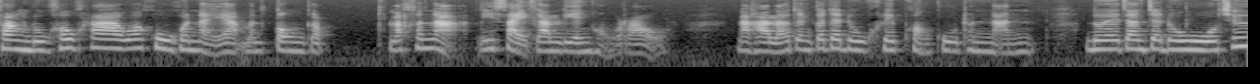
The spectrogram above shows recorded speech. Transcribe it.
ฟังดูคร่าวๆว่าครูคนไหนอะมันตรงกับลักษณะนิสัยการเรียนของเรานะคะ แล้วอาจารย์ก็จะดูคลิปของครูทนนั้น โดยอาจารย์จะดูชื่อ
